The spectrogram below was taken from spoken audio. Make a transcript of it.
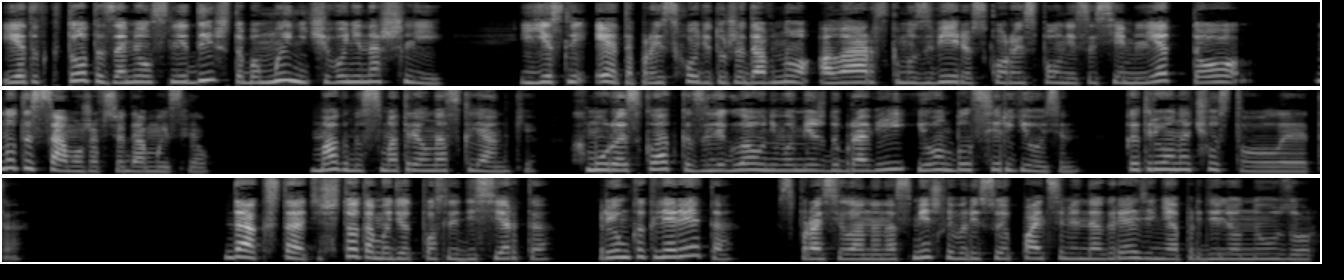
И этот кто-то замел следы, чтобы мы ничего не нашли. И если это происходит уже давно, а лаарскому зверю скоро исполнится семь лет, то... Ну, ты сам уже все домыслил. Магнус смотрел на склянки. Хмурая складка залегла у него между бровей, и он был серьезен. Катриона чувствовала это. «Да, кстати, что там идет после десерта? Рюмка клярета?» — спросила она насмешливо, рисуя пальцами на грязи неопределенный узор.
